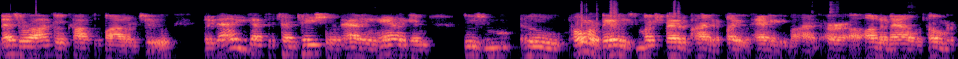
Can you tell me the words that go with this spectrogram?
Mesoraco caught the bottom two, but now you got the temptation of having Hanigan, who's who Homer Bailey's much better behind the plate with Hanigan behind, or uh, on the mound with Homer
